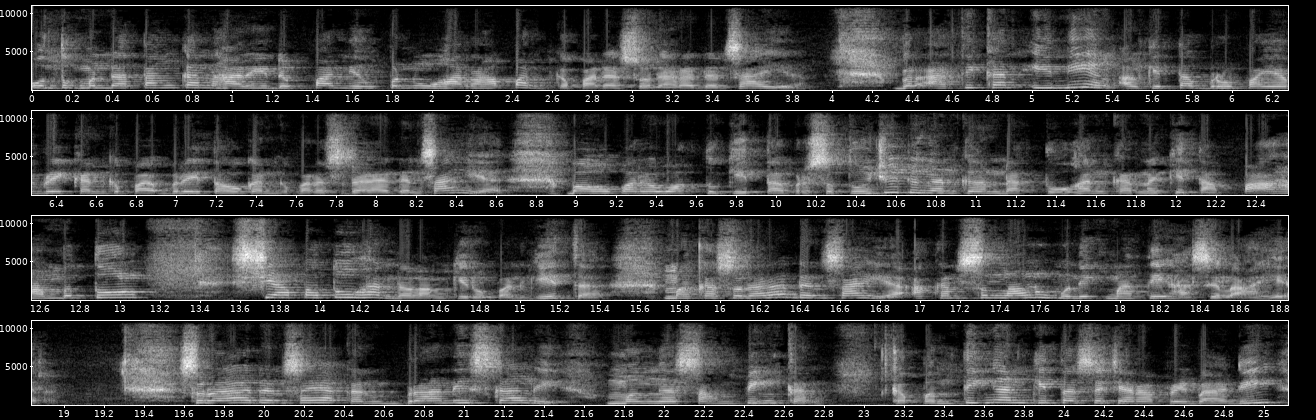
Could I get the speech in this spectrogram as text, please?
untuk mendatangkan hari depan yang penuh harapan kepada saudara dan saya. Berarti kan ini yang Alkitab berupaya berikan beritahukan kepada saudara dan saya bahwa pada waktu kita bersetuju dengan kehendak Tuhan karena kita paham betul siapa Tuhan dalam kehidupan kita, maka saudara dan saya akan selalu menikmati hasil akhir. Saudara dan saya akan berani sekali mengesampingkan kepentingan kita secara pribadi,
